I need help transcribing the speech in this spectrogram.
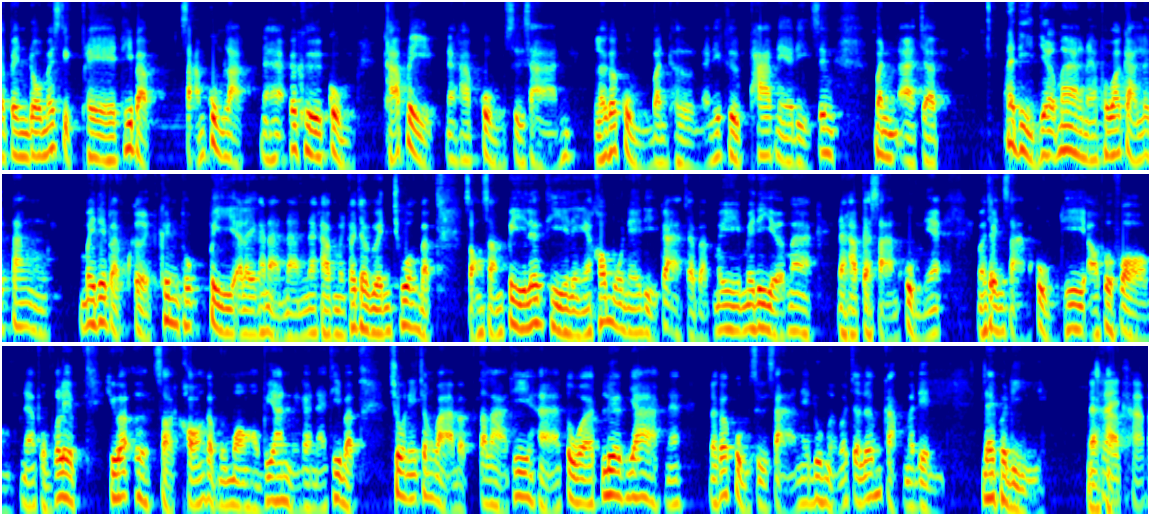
จะเป็น domestic play ที่แบบ 3 กลุ่มหลักนะฮะก็คือกลุ่มค้าปลีกนะครับกลุ่มสื่อสาร แล้วก็กลุ่มบันเทิง อันนี้คือภาพในอดีต ซึ่งมันอาจจะอดีตเยอะมากนะเพราะว่าการเลือกตั้งไม่ได้แบบเกิดขึ้นทุกปีอะไรขนาดนั้นนะครับมันก็จะเว้นช่วงแบบ2อสปีเลือกทีอะไรเงี้ยข้อมูลในอดีตก็อาจจะแบบไม่ไม่ได้เยอะมากนะครับแต่ 3 กลุ่มนี้มันจะเป็น 3 กลุ่มที่ outperform นะผมก็เลยคิดว่าเออสอดคล้องกับมุมมองของพี่อันเหมือนกันนะที่แบบช่วงนี้จังหวะแบบตลาดที่หาตัวเลือกยากนะแล้วก็กลุ่มสื่อสารเนี่ยดูเหมือนว่าจะเริ่มกลับมาเด่นได้พอดี นะครับใช่ครับ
